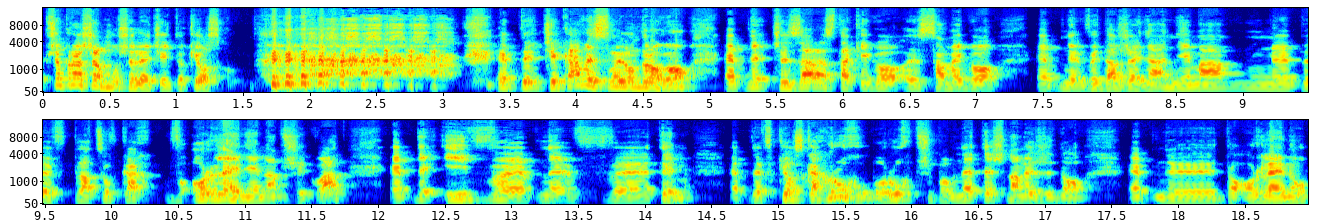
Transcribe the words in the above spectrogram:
Przepraszam, muszę lecieć do kiosku. Ciekawe swoją drogą, czy zaraz takiego samego wydarzenia. Nie ma w placówkach w Orlenie na przykład i w, w tym, w kioskach ruchu, bo ruch, przypomnę, też należy do, do Orlenu.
